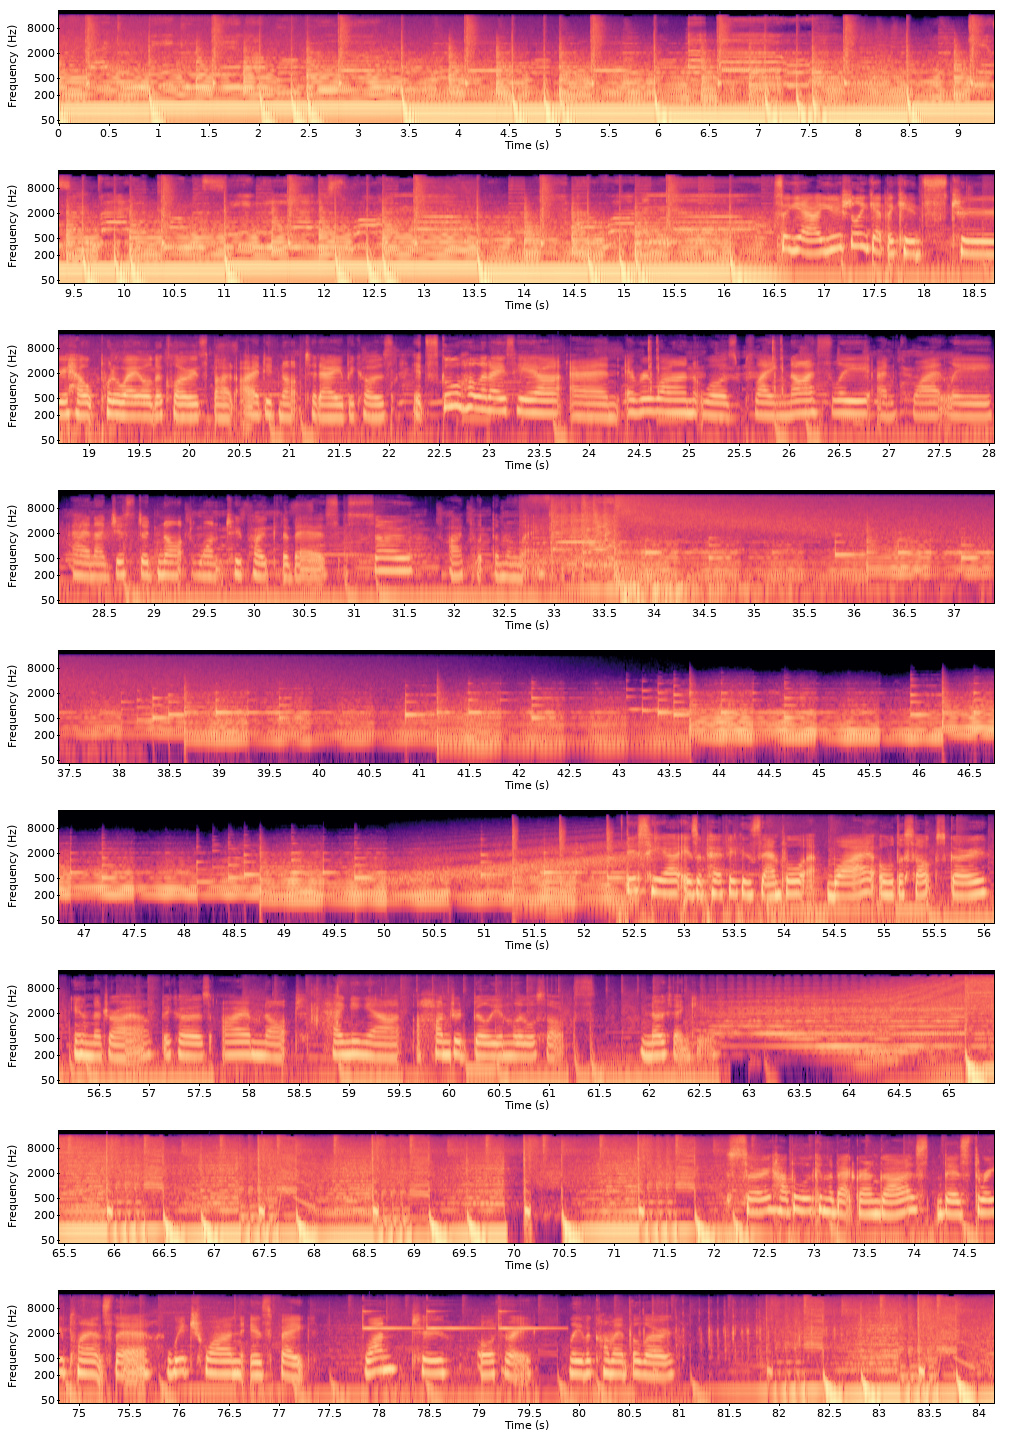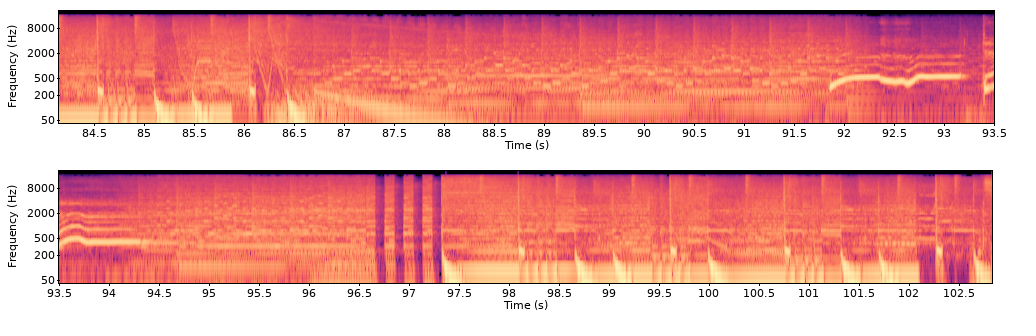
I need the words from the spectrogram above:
I usually get the kids to help put away all the clothes, but I did not today because it's school holidays here and everyone was playing nicely and quietly, and I just did not want to poke the bears, so I put them away. Here is a perfect example why all the socks go in the dryer because I am not hanging out a hundred billion little socks. No thank you. So have a look in the background guys. There's three plants there. Which one is fake? One, two, or three? Leave a comment below.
